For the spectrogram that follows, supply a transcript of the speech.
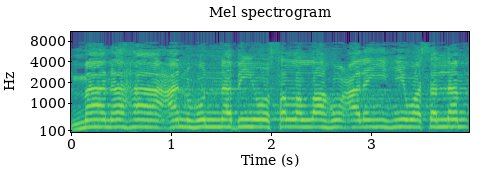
ما نهى عنه النبي صلى الله عليه وسلم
